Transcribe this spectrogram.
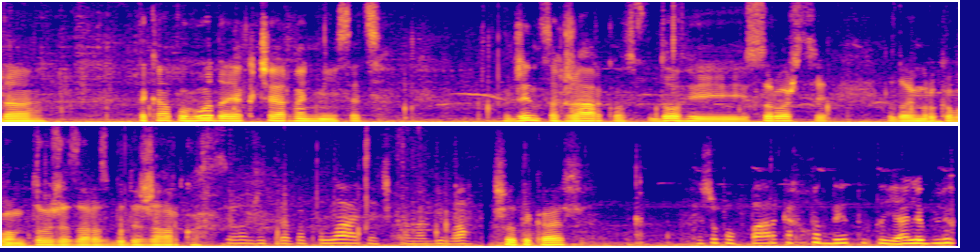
Да. Така погода, як червень місяць. В джинсах жарко, в довгій сорочці з довгим рукавом теж зараз буде жарко. Все, вже треба платячка надівати. Що ти кажеш? Якщо по парках ходити, то я люблю.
